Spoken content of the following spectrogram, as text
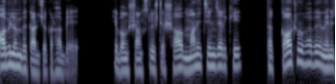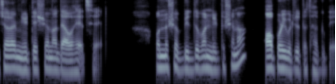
অবিলম্বে কার্যকর হবে এবং সংশ্লিষ্ট সব মানি চেঞ্জারকে তা কঠোরভাবে মেনে চলার নির্দেশনা দেওয়া হয়েছে। অন্য সব বিদ্যমান নির্দেশনা অপরিবর্তিত থাকবে।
